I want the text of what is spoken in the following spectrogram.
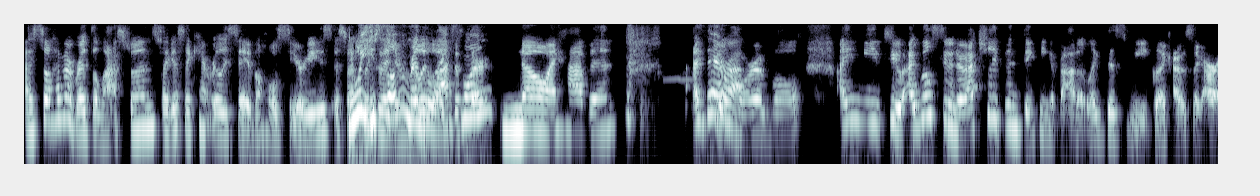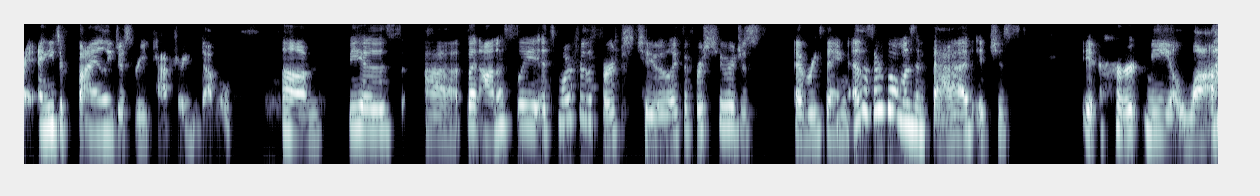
I still haven't read the last one, so I guess I can't really say the whole series. Especially Wait, you still I haven't didn't read really the like last the one? No, I haven't. I feel horrible. I need to. I will soon. I've actually been thinking about it like this week. Like I was like, all right, I need to finally just read Capturing the Devil. Um, because uh, but honestly, it's more for the first two. Like the first two are just everything. And the third one wasn't bad. It just it hurt me a lot.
